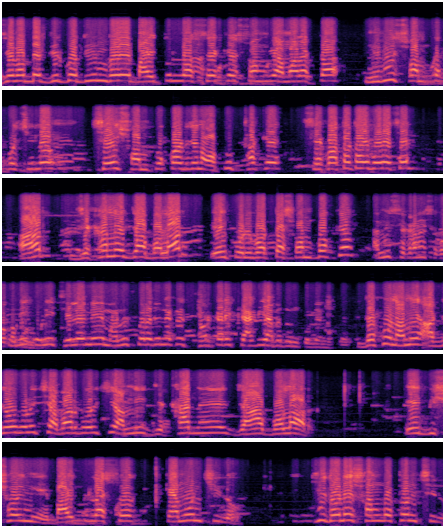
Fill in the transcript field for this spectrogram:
যেভাবে দীর্ঘদিন ধরে বাইতুল্লাহ শেখের সঙ্গে আমার একটা নিবিড় সম্পর্ক ছিল, সেই সম্পর্কটা যেন অটুট থাকে, সে কথাটাই বলেছেন। আর যেখানে যা বলার এই পরিবারটা সম্পর্কে আমি সেখানে সে কথা উনি ছেলে মেয়ে মানুষ করার জন্য একটা সরকারি চাকরি আবেদন করলেন। দেখুন আমি আগেও বলেছি আবার বলছি আমি যেখানে যা বলার এই বিষয় নিয়ে বাইতুল্লাহ শেখ কেমন ছিল? কি ধরনের সংগঠন ছিল?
